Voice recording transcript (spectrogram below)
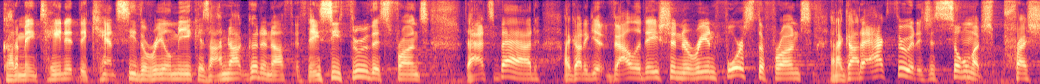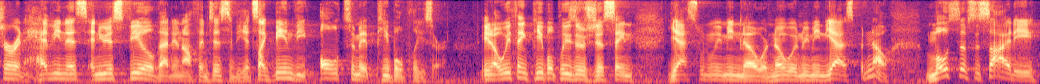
got to maintain it. They can't see the real me because I'm not good enough. If they see through this front, that's bad. I got to get validation to reinforce the front and I got to act through it. It's just so much pressure and heaviness, and you just feel that inauthenticity. It's like being the ultimate people pleaser. You know, we think people pleasers just saying yes when we mean no or no when we mean yes, but no. Most of society,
